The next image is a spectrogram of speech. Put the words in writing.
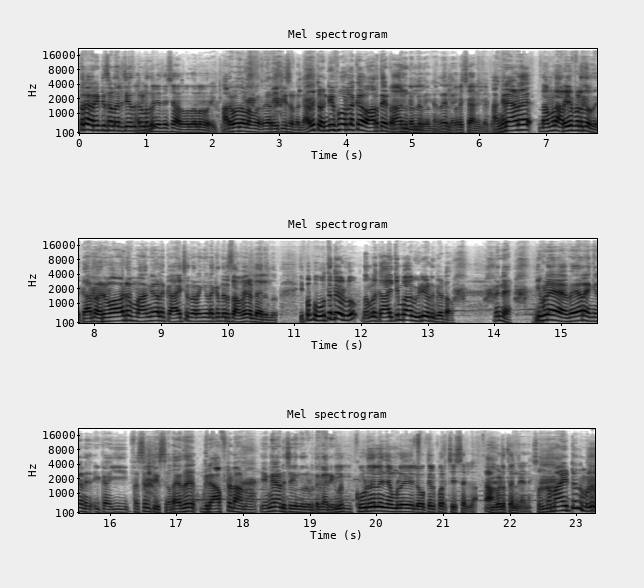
എത്ര വെറൈറ്റീസ് ആണ് അതിൽ ചെയ്തിട്ടുള്ളത്? ഏകദേശം അറുപതോളം വെറൈറ്റി അറുപതോളം വെറൈറ്റീസ് ഉണ്ടല്ലേ? അത് ട്വന്റി ഫോറിലൊക്കെ വാർത്തയായിട്ടുണ്ടല്ലോ അങ്ങനെയാണ് നമ്മൾ അറിയപ്പെടുന്നത്. കാരണം ഒരുപാട് മാങ്ങകൾ കായ്ച്ചു നിറങ്ങി കിടക്കുന്ന ഒരു സമയം ഉണ്ടായിരുന്നു ഇപ്പൊ പൂത്തിട്ടേ ഉള്ളൂ. നമ്മൾ കായ്ക്കുമ്പോൾ ആ വീഡിയോ ഇടും കേട്ടോ. പിന്നെ ഇവിടെ വേറെ എങ്ങനെയാണ് ഈ ഫെസിലിറ്റീസ് അതായത് ഗ്രാഫ്റ്റഡ് ആണോ? എങ്ങനെയാണ് ചെയ്യുന്നത് ഇവിടുത്തെ കാര്യങ്ങൾ കൂടുതലും നമ്മൾ ലോക്കൽ പർച്ചേസ് അല്ല. ഇവിടെ തന്നെയാണ്. സ്വന്തമായിട്ട് നമ്മൾ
